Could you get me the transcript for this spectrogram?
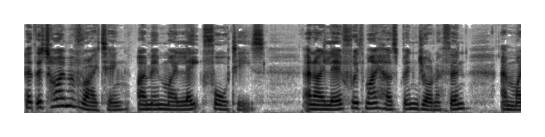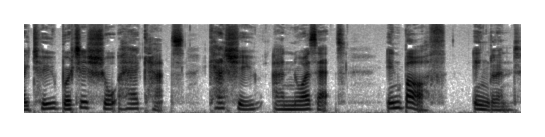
At the time of writing, I'm in my late 40s, and I live with my husband Jonathan and my two British short hair cats, Cashew and Noisette, in Bath, England.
